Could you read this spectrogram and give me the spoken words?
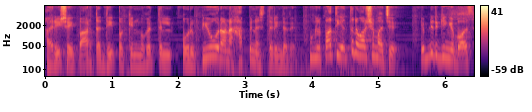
ஹரிஷை பார்த்த தீபக்கின் முகத்தில் ஒரு பியூரான ஹாப்பினஸ் தெரிந்தது. உங்களை பார்த்து எத்தனை வருஷமாச்சு? எப்படி இருக்கீங்க பாஸ்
